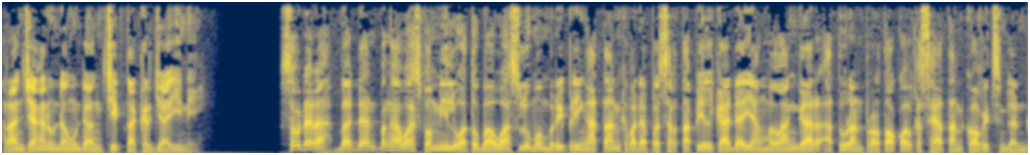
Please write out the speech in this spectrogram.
rancangan Undang-Undang Cipta Kerja ini. Saudara, Badan Pengawas Pemilu atau Bawaslu memberi peringatan kepada peserta pilkada yang melanggar aturan protokol kesehatan COVID-19.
